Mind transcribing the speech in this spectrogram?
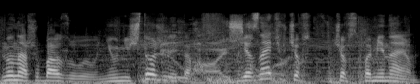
ну, нашу базу не уничтожили там. Я знаете, что, вспоминаю?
